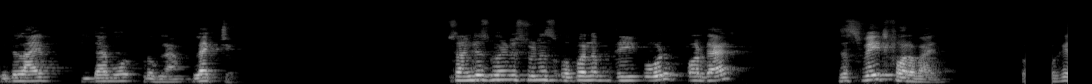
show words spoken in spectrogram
with the live demo program lecture. So I'm just going to students open up the code for that. Just wait for a while. Okay.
